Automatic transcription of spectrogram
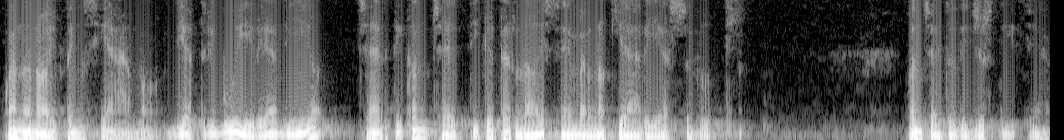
quando noi pensiamo di attribuire a Dio certi concetti che per noi sembrano chiari e assoluti. Concetto di giustizia.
